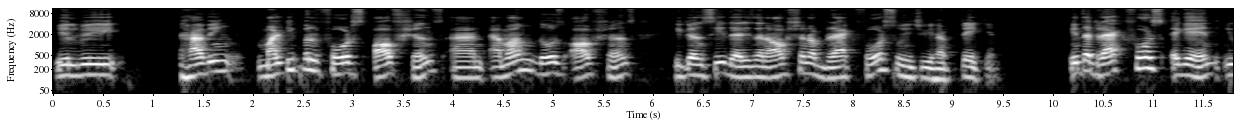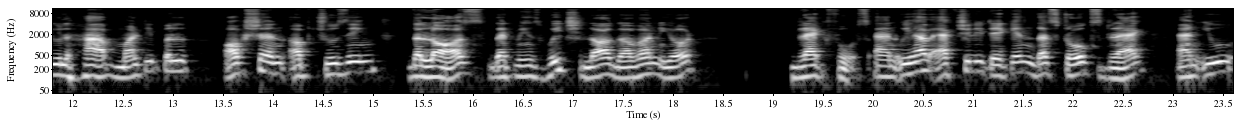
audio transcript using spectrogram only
you'll be having multiple force options and among those options you can see there is an option of drag force which we have taken. In the drag force again you will have multiple option of choosing the laws. That means which law govern your drag force. And we have actually taken the Stokes drag and you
